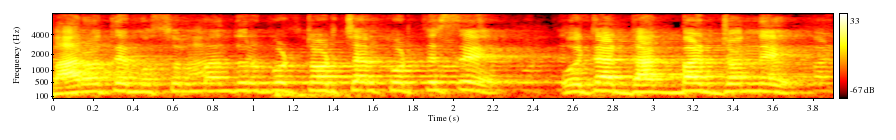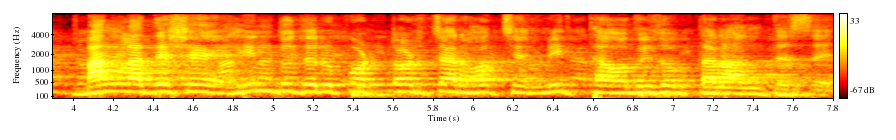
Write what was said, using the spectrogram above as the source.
ভারতে মুসলমানদের উপর টর্চার করতেছে। ওইটা ডাকবার জন্য বাংলাদেশে হিন্দুদের উপর টর্চার হচ্ছে, মিথ্যা অভিযোগ তারা আনতেছে।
